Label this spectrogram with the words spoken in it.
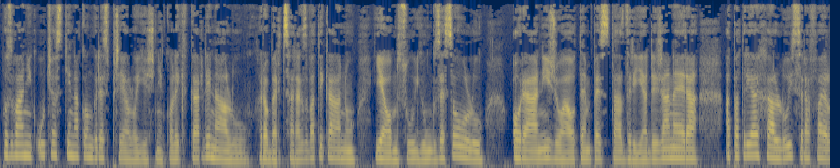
Pozvání k účasti na kongres přijalo již několik kardinálů. Robert Sarach z Vatikánu, Jeom Su Jung ze Soulu, Orány Joao Tempesta z Ria de Janeiro a patriarcha Luis Rafael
